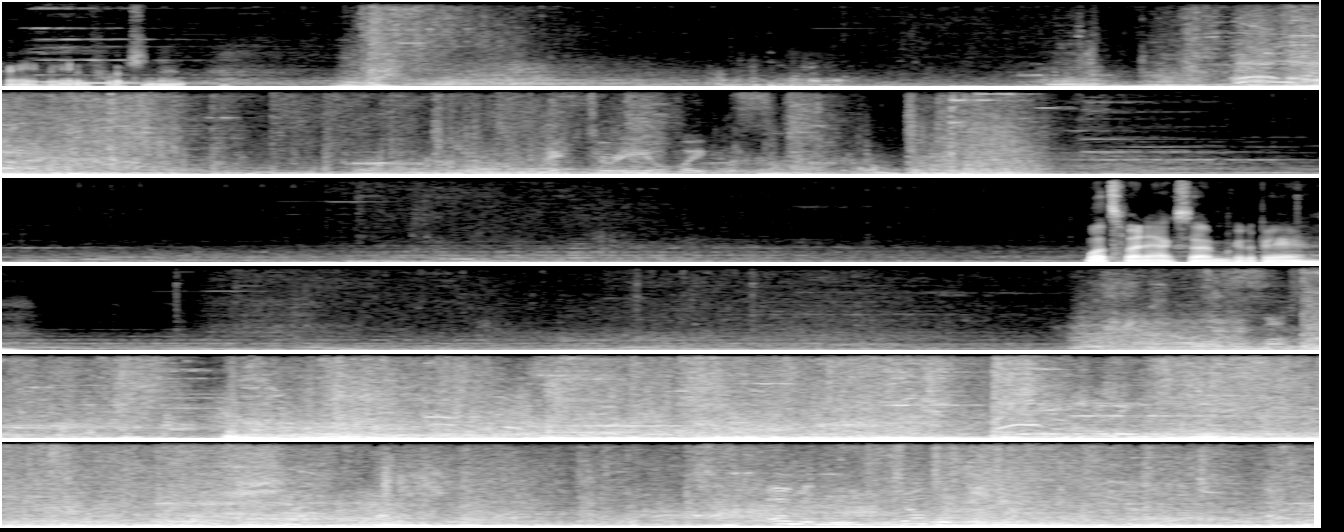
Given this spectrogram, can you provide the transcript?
Very, very unfortunate. What's my next item be? Kill.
